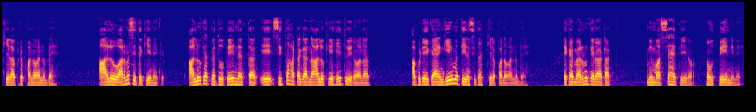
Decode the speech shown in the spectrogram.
කියලා අපිට පනවන්න බෑ. ආලෝ වර්ණසිත කියන එක. ආලෝකයක් නැතුව පේන්නේ නැත්නම් ඒ සිත හට ගන්න ආලෝකයේ හේතු වෙනවා නම් අපිට ඒක ඇඟේම තියෙන සිතක් කියලා පනවන්න බෑ. ඒකයි මරුණු කෙනාට මේ මස්ස හැතේනවා. නමුත් පේන්නේ නැහැ.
